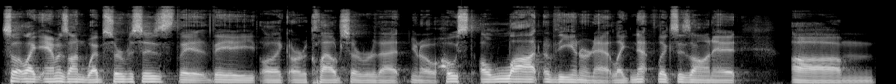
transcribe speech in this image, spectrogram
so like Amazon Web Services, they they like are a cloud server that you know host a lot of the internet. Like Netflix is on it. Um,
